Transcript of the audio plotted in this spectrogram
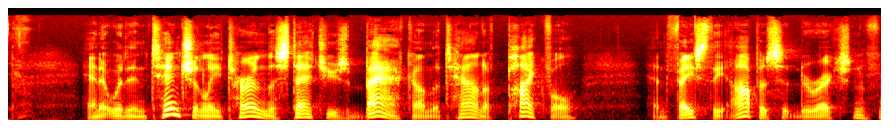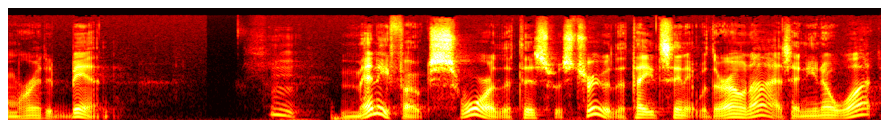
and it would intentionally turn the statue's back on the town of Pikeville and face the opposite direction from where it had been. Hmm. Many folks swore that this was true, that they'd seen it with their own eyes, and you know what?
